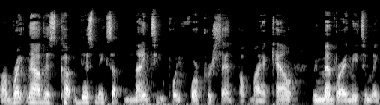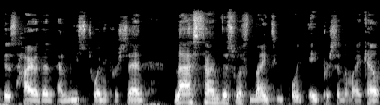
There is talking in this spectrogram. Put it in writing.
Um, right now, this co- this makes up 19.4% of my account. Remember, I need to make this higher than at least 20%. Last time, this was 19.8% of my account.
